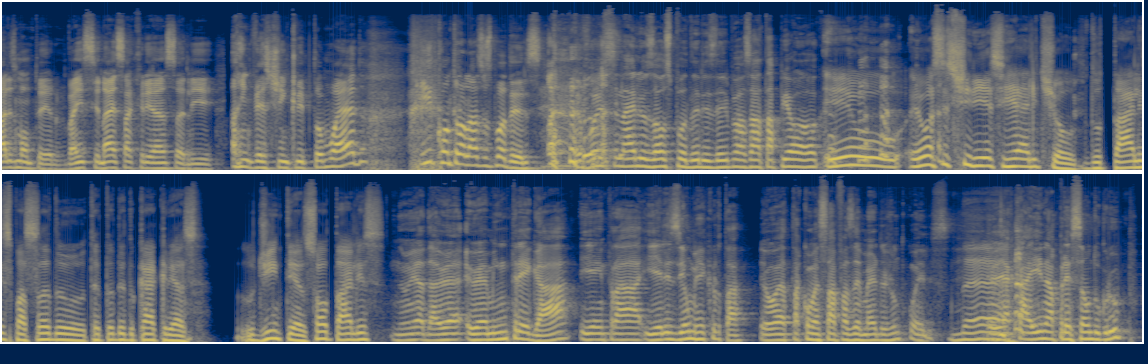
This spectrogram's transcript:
Thales Monteiro. Vai ensinar essa criança ali a investir em criptomoeda e controlar seus poderes. Eu vou ensinar ele a usar os poderes dele pra fazer uma tapioca. Eu, eu assistiria esse reality show do Thales passando, tentando educar a criança. O dia inteiro, só o Thales. Não ia dar, eu ia, eu ia me entregar e ia entrar, e eles iam me recrutar. Eu ia tá, começar a fazer merda junto com eles. Né? Eu ia cair na pressão do grupo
